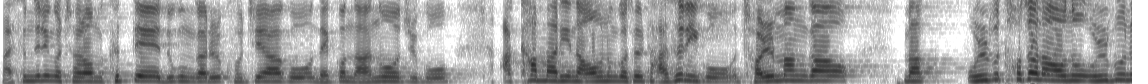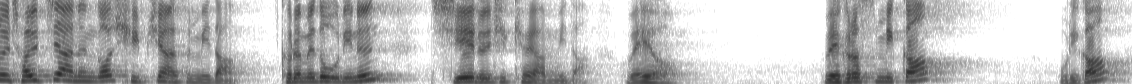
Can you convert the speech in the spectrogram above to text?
말씀드린 것처럼 그때 누군가를 구제하고 내 것 나누어 주고 악한 말이 나오는 것을 다스리고 절망과 막 울부 터져 나오는 울분을 절제하는 것 쉽지 않습니다. 그럼에도 우리는 지혜를 지켜야 합니다. 왜요? 왜 그렇습니까? 우리가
